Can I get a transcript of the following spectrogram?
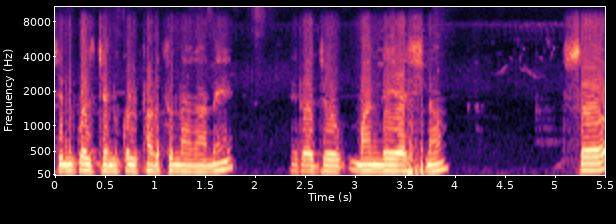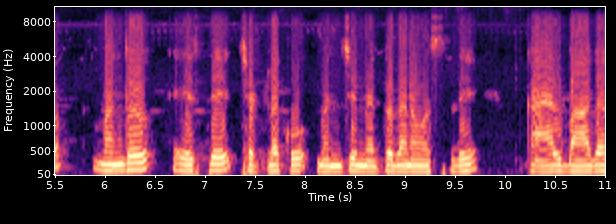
చినుకులు చినుకులు పడుతున్నా కానీ ఈరోజు మందు వేసినాం. సో మందు వేస్తే చెట్లకు మంచి మెత్తదనం వస్తుంది కాయలు బాగా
